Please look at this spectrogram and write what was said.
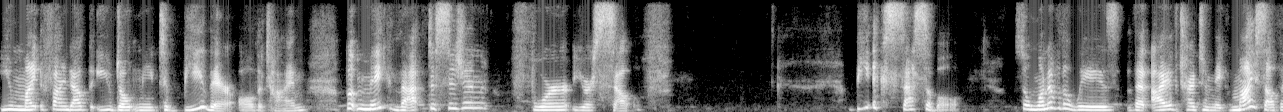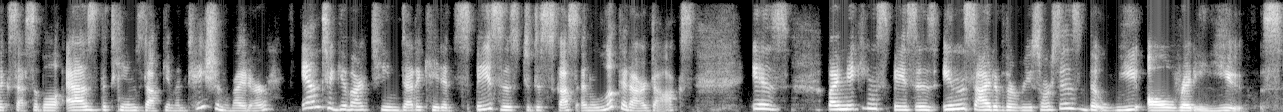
You might find out that you don't need to be there all the time, but make that decision for yourself. Be accessible. So one of the ways that I've tried to make myself accessible as the team's documentation writer and to give our team dedicated spaces to discuss and look at our docs is by making spaces inside of the resources that we already use.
